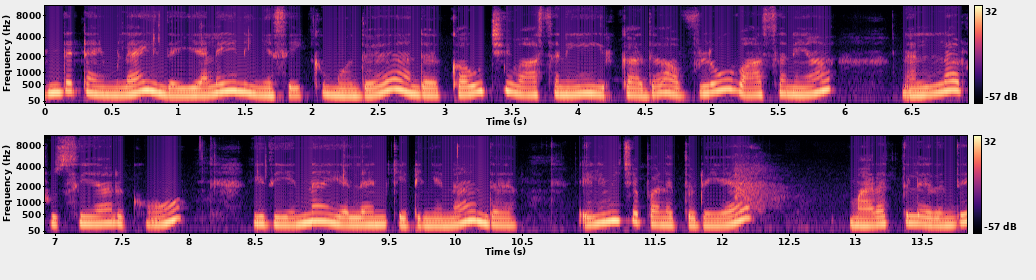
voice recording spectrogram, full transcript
இந்த டைமில் இந்த இலையை நீங்கள் சேர்க்கும் போது அந்த கவுச்சி வாசனையே இருக்காது. அவ்வளோ வாசனையாக நல்லா ருசியாக இருக்கும். இது என்ன இலைன்னு கேட்டிங்கன்னா இந்த எலுமிச்சை பழத்துடைய மரத்துலேருந்து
